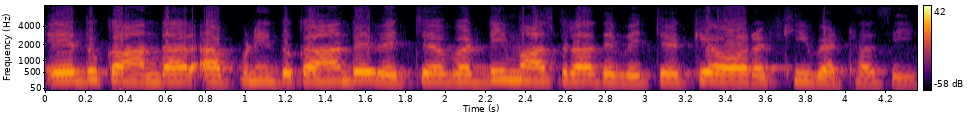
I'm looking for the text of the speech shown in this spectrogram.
ਇਹ ਦੁਕਾਨਦਾਰ ਆਪਣੀ ਦੁਕਾਨ ਦੇ ਵਿੱਚ ਵੱਡੀ ਮਾਤਰਾ ਦੇ ਵਿੱਚ ਘਿਓ ਰੱਖੀ ਬੈਠਾ ਸੀ।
